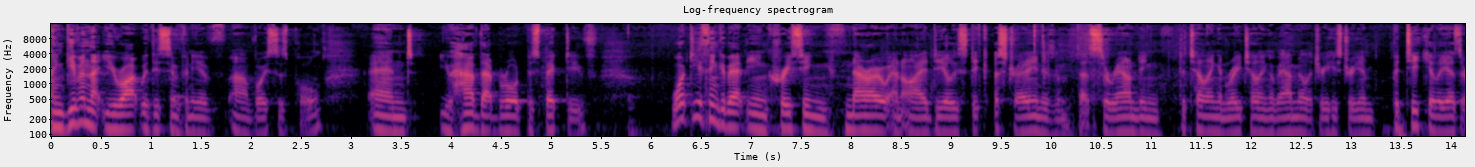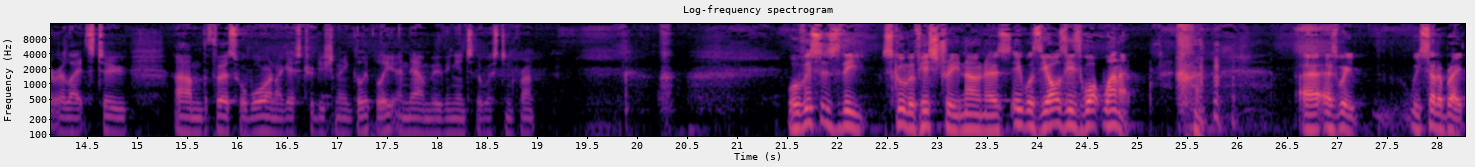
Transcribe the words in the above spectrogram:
And given that you write with this symphony of uh, voices, Paul, and you have that broad perspective, what do you think about the increasing narrow and idealistic Australianism that's surrounding the telling and retelling of our military history, and particularly as it relates to um, the First World War and I guess traditionally Gallipoli, and now moving into the Western Front? Well, this is the school of history known as it was the Aussies what won it. uh, as we, we celebrate,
